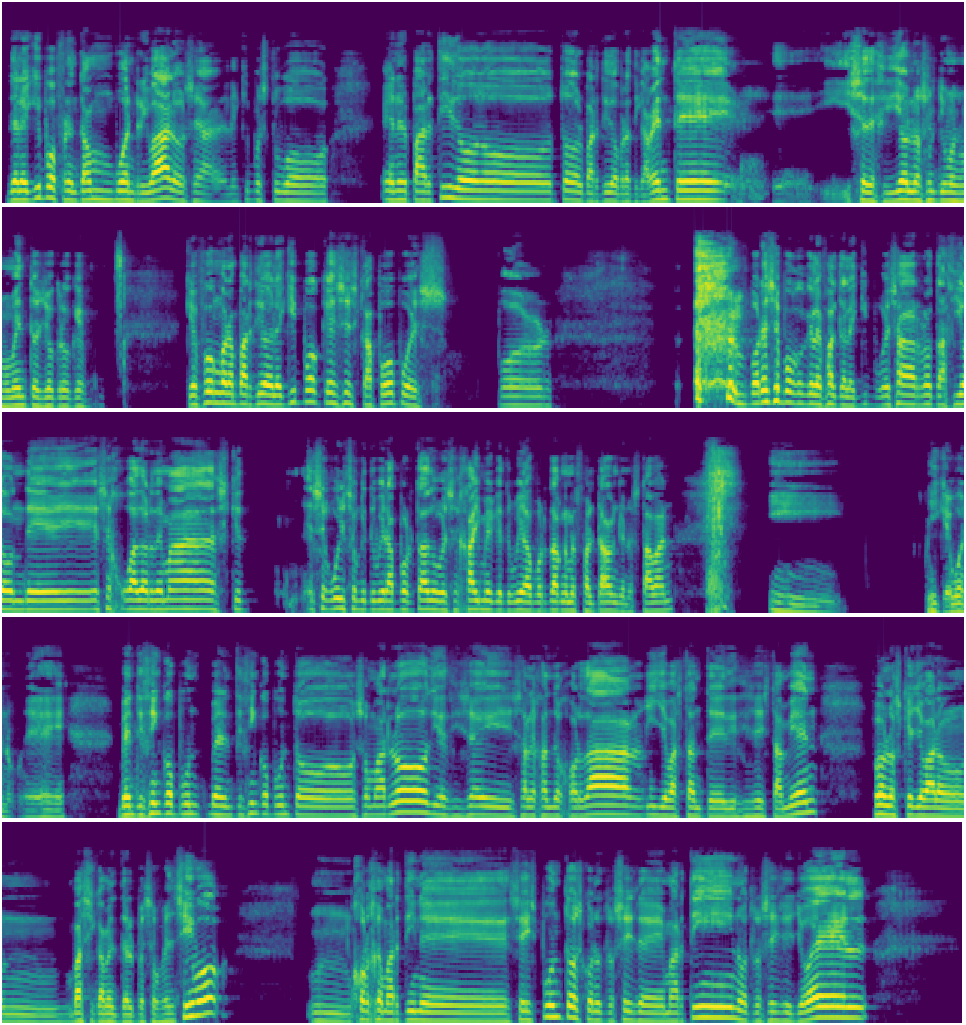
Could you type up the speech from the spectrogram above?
del equipo frente a un buen rival. O sea, el equipo estuvo en el partido todo el partido prácticamente eh, y se decidió en los últimos momentos. Yo creo que que fue un gran partido del equipo que se escapó pues por por ese poco que le falta al equipo, esa rotación de ese jugador de más que ese Wilson que te hubiera aportado, ese Jaime que te hubiera aportado que nos faltaban, que no estaban. Y, y que bueno, eh, 25, pun 25 puntos Omarlo, 16 Alejandro Jordán, Guille bastante 16 también. Fueron los que llevaron básicamente el peso ofensivo. Mm, Jorge Martínez 6 puntos, con otros 6 de Martín, otros 6 de Joel.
